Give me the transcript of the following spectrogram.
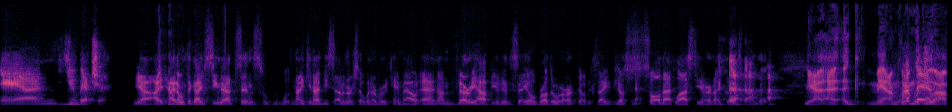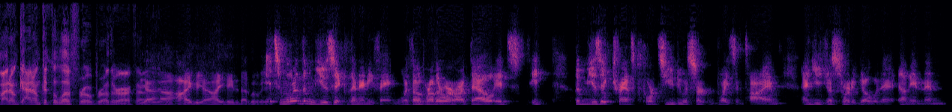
and you betcha. Yeah, I, I don't think I've seen that since 1997 or so, whenever it came out. And I'm very happy you didn't say, "Oh, brother, where art thou?" Because I just No. saw that last year and I couldn't stand it. Yeah, I, I, man, I'm, I'm with you, bad. Av. I don't, I don't get the love for Oh Brother Arthur. yeah, I yeah, I hated that movie. It's more the music than anything. With Oh Brother Where Art Thou, it's it the music transports you to a certain place in time, and you just sort of go with it. I mean, and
